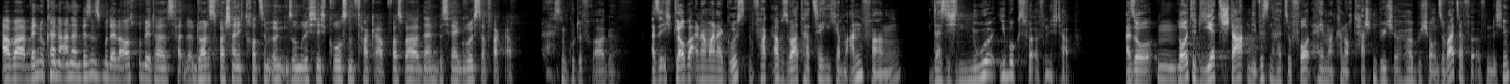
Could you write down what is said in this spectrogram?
aber wenn du keine anderen Businessmodelle ausprobiert hast, du hattest wahrscheinlich trotzdem irgendeinen so einen richtig großen Fuck-up. Was war dein bisher größter Fuck-up? Das ist eine gute Frage. Also ich glaube, einer meiner größten Fuck-ups war tatsächlich am Anfang, dass ich nur E-Books veröffentlicht habe. Also hm. Leute, die jetzt starten, die wissen halt sofort, hey, man kann auch Taschenbücher, Hörbücher und so weiter veröffentlichen.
